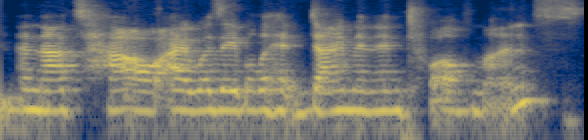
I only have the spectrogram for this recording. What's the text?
Mm. And that's how I was able to hit diamond in 12 months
